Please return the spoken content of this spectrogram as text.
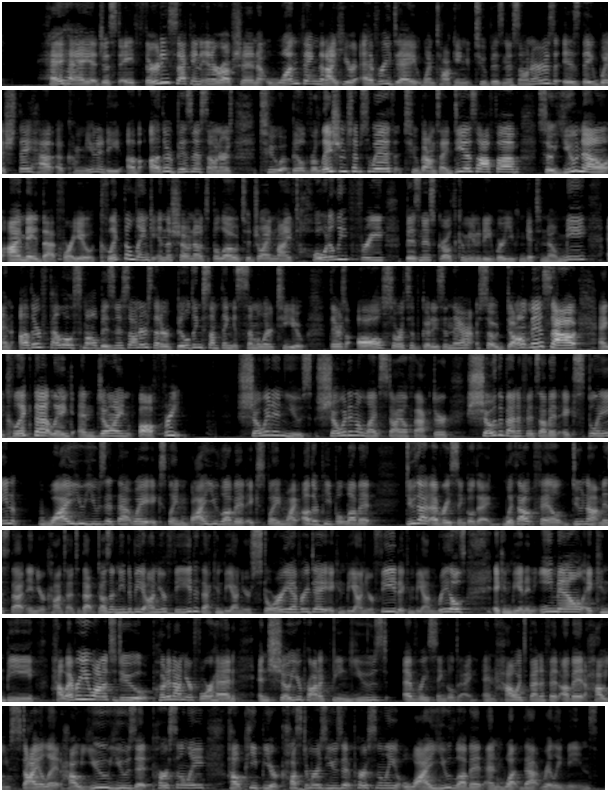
Hey, hey, just a 30 second interruption. One thing that I hear every day when talking to business owners is they wish they had a community of other business owners to build relationships with, to bounce ideas off of. So, you know, I made that for you. Click the link in the show notes below to join my totally free business growth community where you can get to know me and other fellow small business owners that are building something similar to you. There's all sorts of goodies in there. So, don't miss out and click that link and join for free. Show it in use, show it in a lifestyle factor, show the benefits of it, explain why you use it that way, explain why you love it, explain why other people love it. Do that every single day. Without fail, do not miss that in your content. That doesn't need to be on your feed. That can be on your story every day. It can be on your feed. It can be on Reels. It can be in an email. It can be however you want it to do. Put it on your forehead and show your product being used every single day and how it's benefit of it, how you style it, how you use it personally, how people your customers use it personally, why you love it and what that really means.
